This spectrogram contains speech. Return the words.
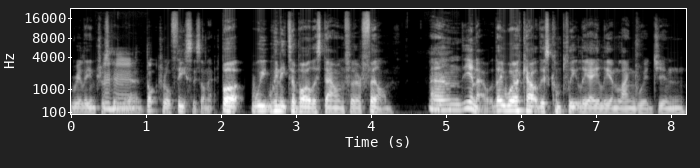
really interesting uh, doctoral thesis on it. But we we need to boil this down for a film. And you know they work out this completely alien language in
